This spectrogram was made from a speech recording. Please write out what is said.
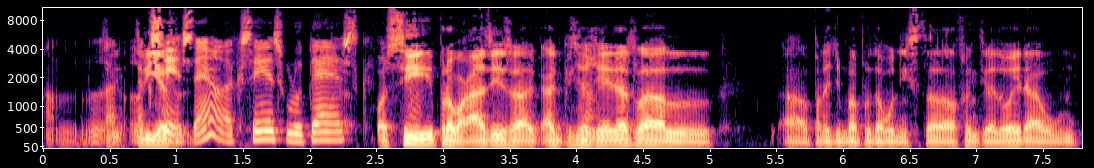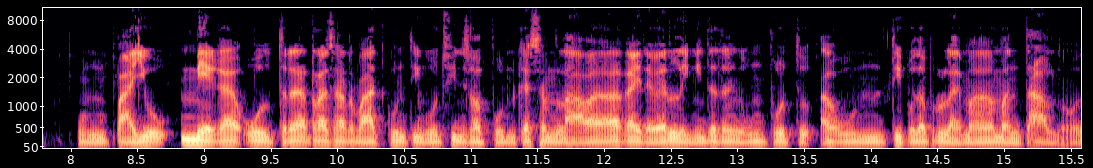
L'accés, eh? L'accés grotesc. O sí, però a vegades és, exageres la, el, el, per exemple, el protagonista del franc-tirador era un, un paio mega ultra reservat, contingut fins al punt que semblava gairebé el límit de tenir algun, algun tipus de problema mental, no?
